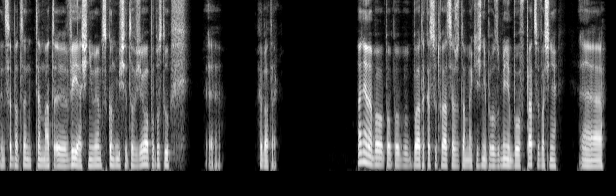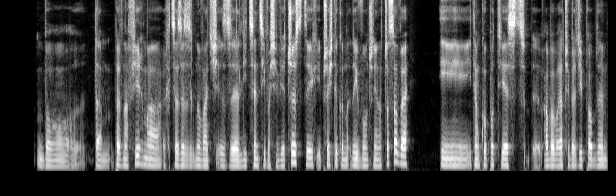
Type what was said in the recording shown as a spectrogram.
więc chyba ten temat e, wyjaśniłem, skąd mi się to wzięło. Po prostu e, chyba tak. No nie no, bo, bo, bo, bo była taka sytuacja, że tam jakieś nieporozumienie było w pracy właśnie, e, bo tam pewna firma chce zrezygnować z licencji właśnie wieczystych i przejść tylko na, i wyłącznie na czasowe. I, I tam kłopot jest, albo raczej bardziej problem,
